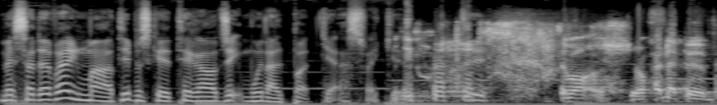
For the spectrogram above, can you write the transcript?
Mais ça devrait augmenter parce que tu es rendu avec moi dans le podcast. C'est bon, je vais faire de la pub.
